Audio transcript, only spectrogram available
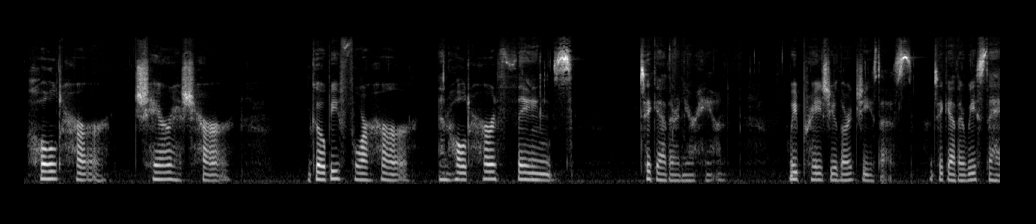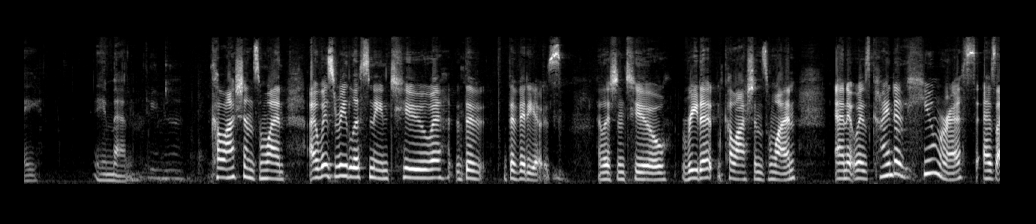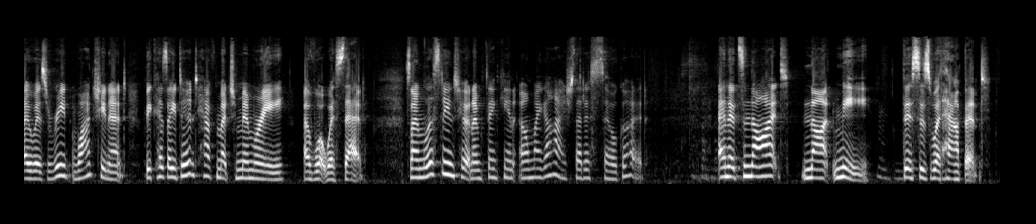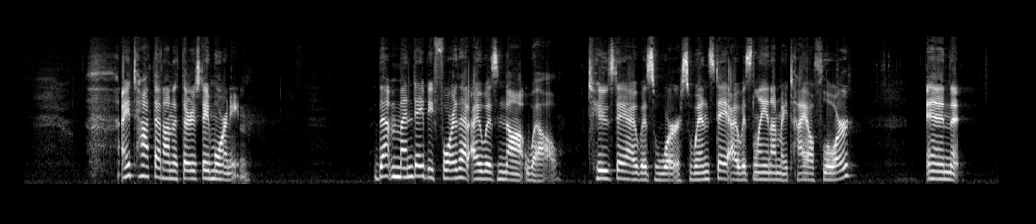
Hold her, cherish her, go before her, and hold her things together in your hand. We praise you, Lord Jesus. And together we say, Amen. Amen. Colossians 1. I was re listening to the, the videos. I listened to Read It, Colossians 1, and it was kind of humorous as I was re- watching it because I didn't have much memory of what was said. So I'm listening to it and I'm thinking, oh my gosh, that is so good. And it's not not me. Mm-hmm. This is what happened. I taught that on a Thursday morning. That Monday before that, I was not well. Tuesday, I was worse. Wednesday, I was laying on my tile floor in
